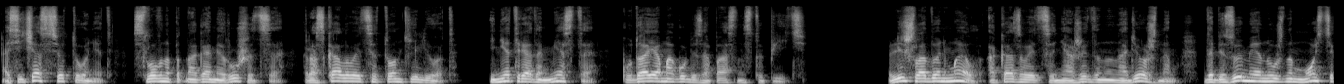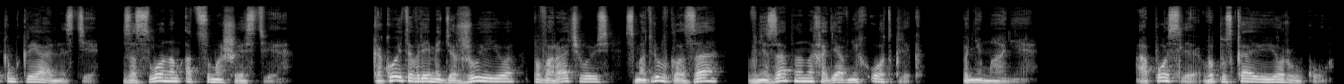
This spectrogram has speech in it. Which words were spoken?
А сейчас все тонет, словно под ногами рушится, раскалывается тонкий лед, и нет рядом места, куда я могу безопасно ступить. Лишь ладонь Мел оказывается неожиданно надежным, до безумия нужным мостиком к реальности, заслоном от сумасшествия. Какое-то время держу ее, поворачиваюсь, смотрю в глаза, внезапно находя в них отклик, понимание. А после выпускаю ее руку,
